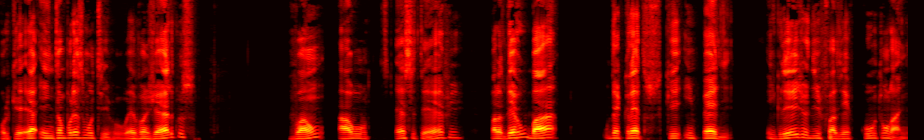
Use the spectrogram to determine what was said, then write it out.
porque é, então por esse motivo, evangélicos vão ao STF para derrubar decretos que impede igrejas de fazer culto online.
